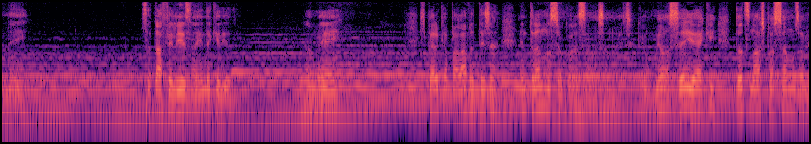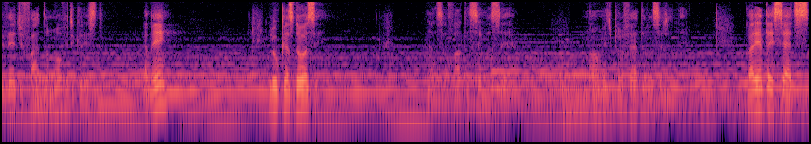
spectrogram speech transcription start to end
Amém. Você está feliz ainda, querido? Amém. Espero que a palavra esteja entrando no seu coração essa noite. Que o meu anseio é que todos nós possamos a viver de fato o novo de Cristo. Amém? Lucas 12. Ah, só falta ser você. Nome de profeta você já tem. 47.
